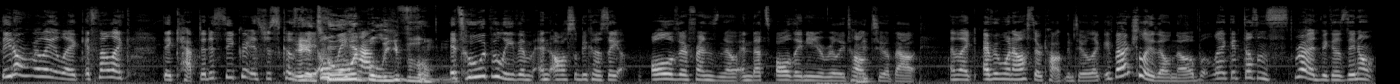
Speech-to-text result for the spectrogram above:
They don't really like. It's not like they kept it a secret. It's just because they It's only who would have. believe them. it's who would believe him, and also because they all of their friends know, and that's all they need to really talk Mm-hmm. to about. And like everyone else they're talking to, like eventually they'll know, but like it doesn't spread because they don't.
